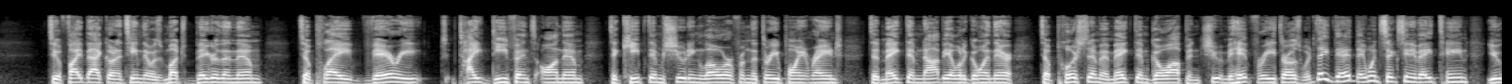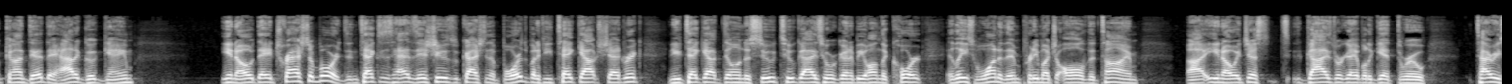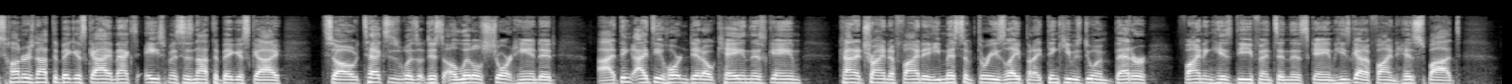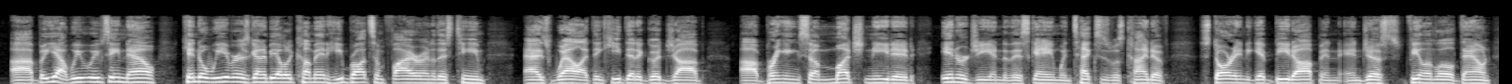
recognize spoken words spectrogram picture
to fight back on a team that was much bigger than them, to play very tight defense on them to keep them shooting lower from the three point range, to make them not be able to go in there, to push them and make them go up and shoot and hit free throws, which they did. They went 16 of 18. UConn did. They had a good game. You know, they trash the boards. And Texas has issues with crashing the boards, but if you take out Shedrick and you take out Dylan Disu, two guys who are going to be on the court, at least one of them pretty much all the time, uh, you know, it just guys were able to get through. Tyrese Hunter's not the biggest guy. Max Abmas is not the biggest guy. So Texas was just a little shorthanded. I think IT Horton did okay in this game, kind of trying to find it. He missed some threes late, but I think he was doing better finding his defense in this game. He's got to find his spot. Uh, but yeah, we, we've seen now Chendall Weaver is going to be able to come in. He brought some fire into this team as well. I think he did a good job uh, bringing some much needed energy into this game when Texas was kind of starting to get beat up and, and just feeling a little down.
